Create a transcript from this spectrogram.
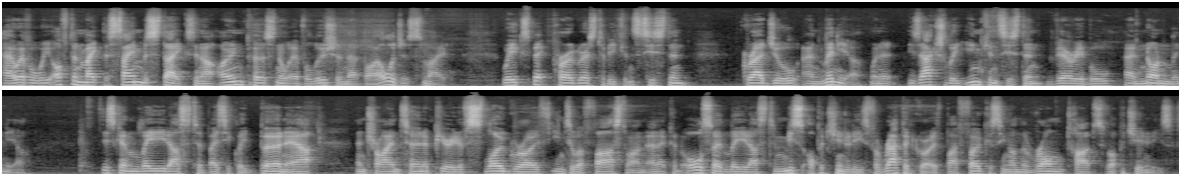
However, we often make the same mistakes in our own personal evolution that biologists made. We expect progress to be consistent, gradual, and linear when it is actually inconsistent, variable, and non linear. This can lead us to basically burn out and try and turn a period of slow growth into a fast one. And it can also lead us to miss opportunities for rapid growth by focusing on the wrong types of opportunities.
